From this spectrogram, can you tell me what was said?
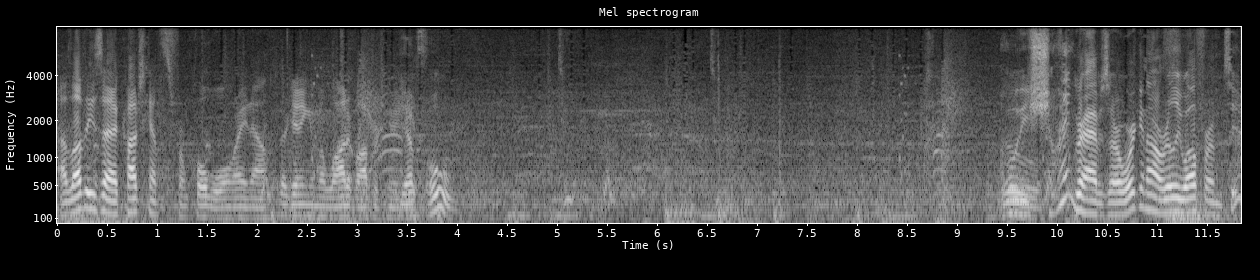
I love these uh, crouch cancels from Colbol right now. They're getting him a lot of opportunities. Yep. Ooh. Oh, these shine grabs are working out really well for him too.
